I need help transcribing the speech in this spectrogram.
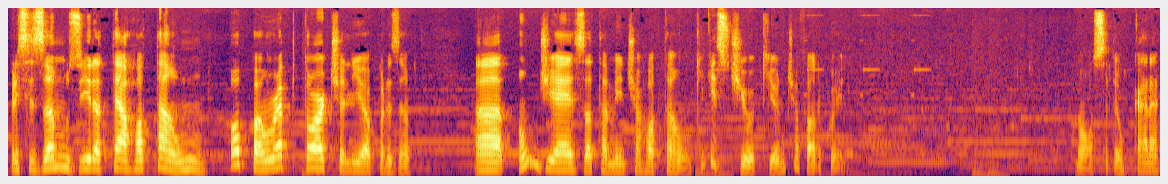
Precisamos ir até a rota 1. Opa, um Raptort ali, ó, por exemplo. Uh, onde é exatamente a rota 1? O que, que é esse tio aqui? Eu não tinha falado com ele. Nossa, tem um cara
